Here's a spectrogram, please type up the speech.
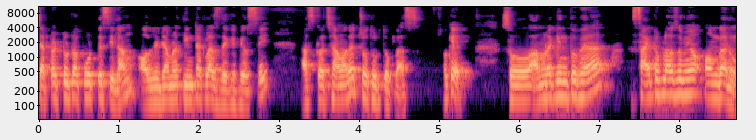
চ্যাপ্টার টুটা পড়তেছিলাম। অলরেডি আমরা তিনটা ক্লাস দেখে ফেলছি। আজকে হচ্ছে আমাদের চতুর্থ ক্লাস ওকে সো আমরা কিন্তু ভাইয়া সাইটোপ্লাজমীয় অঙ্গাণু,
